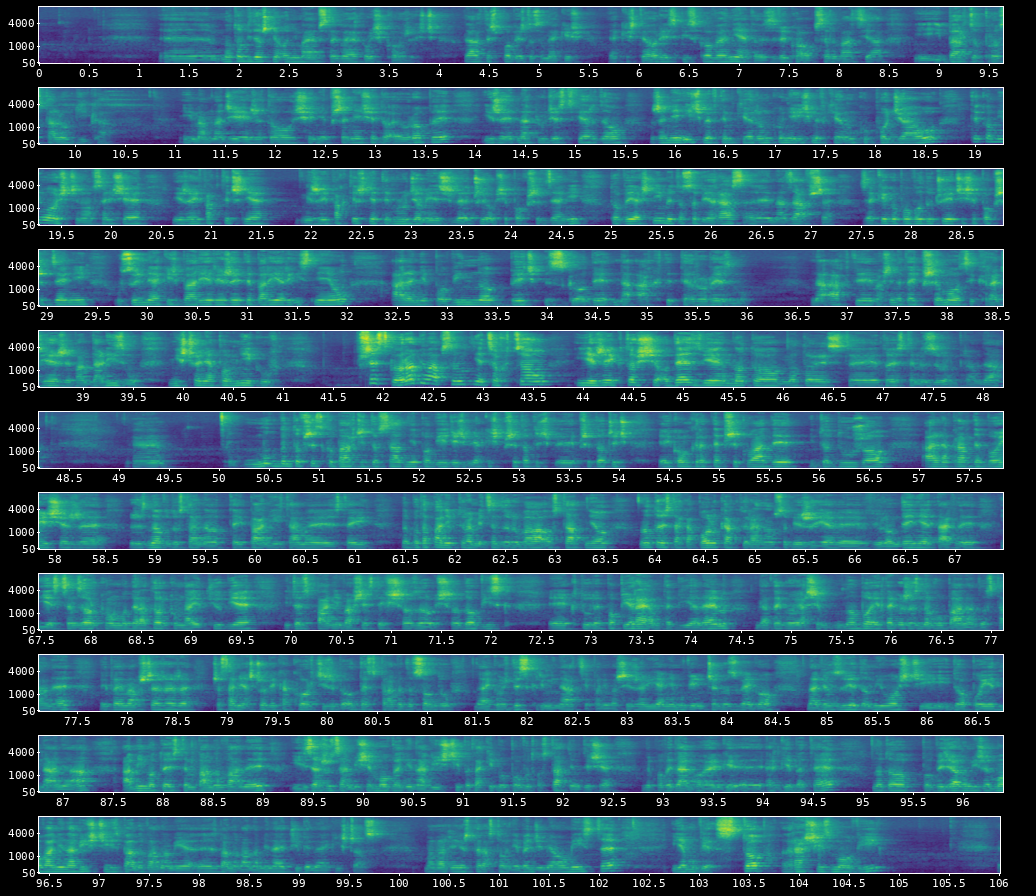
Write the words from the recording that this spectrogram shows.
no to widocznie oni mają z tego jakąś korzyść. Zaraz też powiesz, że to są jakieś, jakieś teorie spiskowe. Nie, to jest zwykła obserwacja i, i bardzo prosta logika. I mam nadzieję, że to się nie przeniesie do Europy i że jednak ludzie stwierdzą, że nie idźmy w tym kierunku, nie idźmy w kierunku podziału, tylko miłości. No w sensie, jeżeli faktycznie jeżeli faktycznie tym ludziom jest źle, czują się pokrzywdzeni, to wyjaśnijmy to sobie raz e, na zawsze. Z jakiego powodu czujecie się pokrzywdzeni? Usuńmy jakieś bariery, jeżeli te bariery istnieją, ale nie powinno być zgody na akty terroryzmu. Na akty właśnie na tej przemocy, kradzieży, wandalizmu, niszczenia pomników. Wszystko robią absolutnie co chcą i jeżeli ktoś się odezwie, no to, no to, jest, e, to jest tym złym, prawda? E, Mógłbym to wszystko bardziej dosadnie powiedzieć, jakieś przytoczyć, y, przytoczyć y, konkretne przykłady i to dużo, ale naprawdę boję się, że, że znowu dostanę od tej pani tam y, z tej, no bo ta pani, która mnie cenzurowała ostatnio, no to jest taka Polka, która tam sobie żyje w, w Londynie, tak, i jest cenzorką, moderatorką na YouTubie i to jest pani właśnie z tych środo- środowisk, które popierają te BLM, dlatego ja się no, boję tego, że znowu bana dostanę. I powiem Wam szczerze, że czasami aż człowieka korci, żeby oddać sprawę do sądu na jakąś dyskryminację, ponieważ jeżeli ja nie mówię niczego złego, nawiązuję do miłości i do pojednania, a mimo to jestem banowany i zarzuca mi się mowę nienawiści, bo taki był powód ostatnio, gdy się wypowiadałem o LG, LGBT, no to powiedziano mi, że mowa nienawiści i zbanowano mnie, zbanowano mnie na YouTubie na jakiś czas. Mam nadzieję, że teraz to nie będzie miało miejsce. I ja mówię stop rasizmowi,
